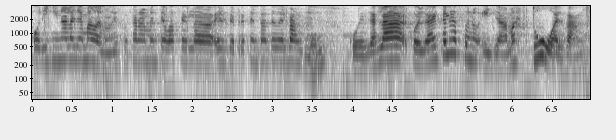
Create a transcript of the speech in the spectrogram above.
origina la llamada, no necesariamente va a ser el representante del banco, cuelgas, la, cuelgas el teléfono y llamas tú al banco.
